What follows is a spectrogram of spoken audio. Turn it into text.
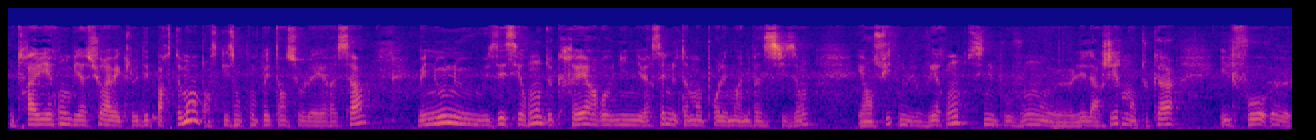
Nous travaillerons bien sûr avec le département parce qu'ils ont compétence sur le RSA, mais nous, nous essaierons de créer un revenu universel, notamment pour les moins de 26 ans. Et ensuite, nous verrons si nous pouvons euh, l'élargir, mais en tout cas, il faut euh,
